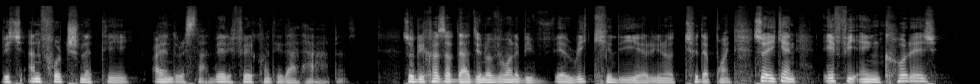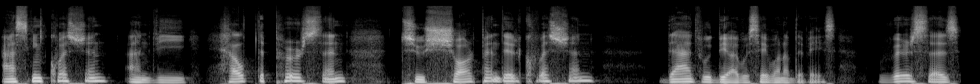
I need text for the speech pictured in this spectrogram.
Which unfortunately I understand very frequently that happens. So because of that, you know, we want to be very clear, you know, to the point. So again, if we encourage asking question and we help the person to sharpen their question, that would be, I would say, one of the ways. Versus,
